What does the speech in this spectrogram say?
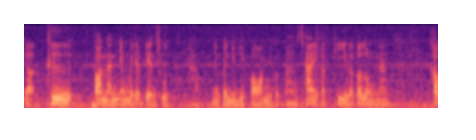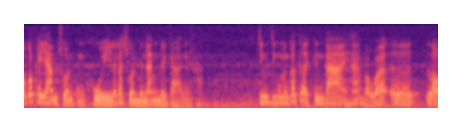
ก็คือตอนนั้นยังไม่ได้เปลี่ยนชุดครับยังเป็นยูนิฟอร์มอยู่ก็อ้าวใช่ครับพี่แล้วก็ลงนั่งเขาก็พยายามชวนผมคุยแล้วก็ชวนไปนั่งด้วยกันครับจริง ๆ มันก็เกิดขึ้นได้ฮะบอกว่าเออเรา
